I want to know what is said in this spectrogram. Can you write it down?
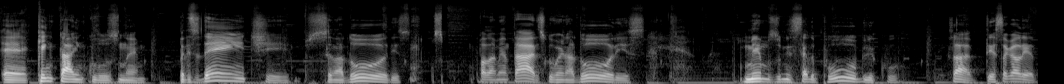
é, quem tá incluso, né, presidente, senadores, os parlamentares, governadores, membros do Ministério Público, sabe, tem essa galera.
